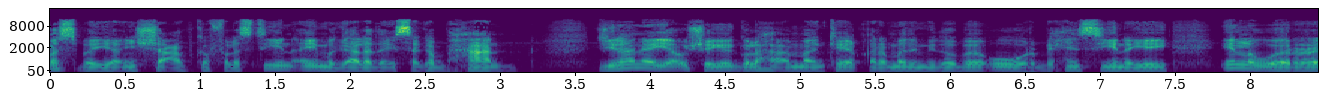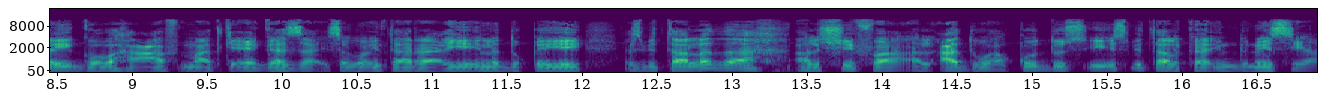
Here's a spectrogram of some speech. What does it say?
qasbaya in shacabka falastiin ay magaalada isaga baxaan. Jilaani ayaa u sheegay golaha ammaanka ee qaramada midoobey uu warbixin siinayey in la weeraray goobaha caafimaadka ee gaza isagoo intaa raaciyey in la duqeeyey cisbitaalada al-shifa al cadwa qudus iyo isbitaalka indoneesiya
